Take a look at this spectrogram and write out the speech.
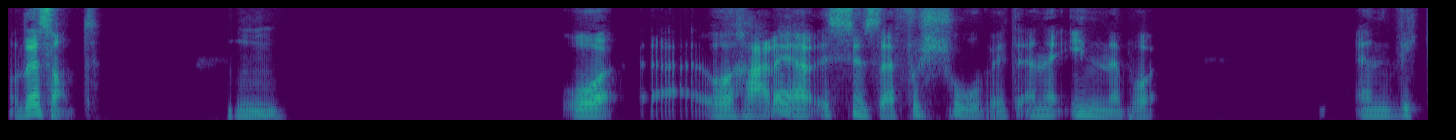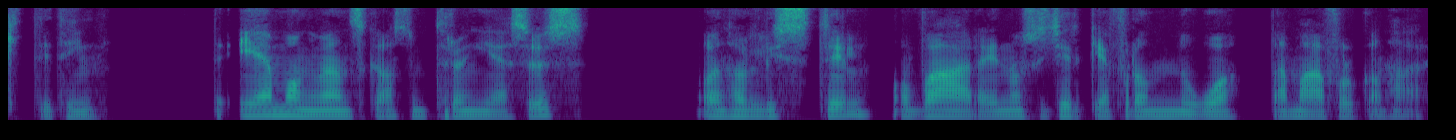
Og det er sant. Mm. Og, og, her er jeg, syns jeg for så vidt en er inne på en viktig ting. Det er mange mennesker som trenger Jesus, og en har lyst til å være i Den norske kirke for å nå de her folkene her.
